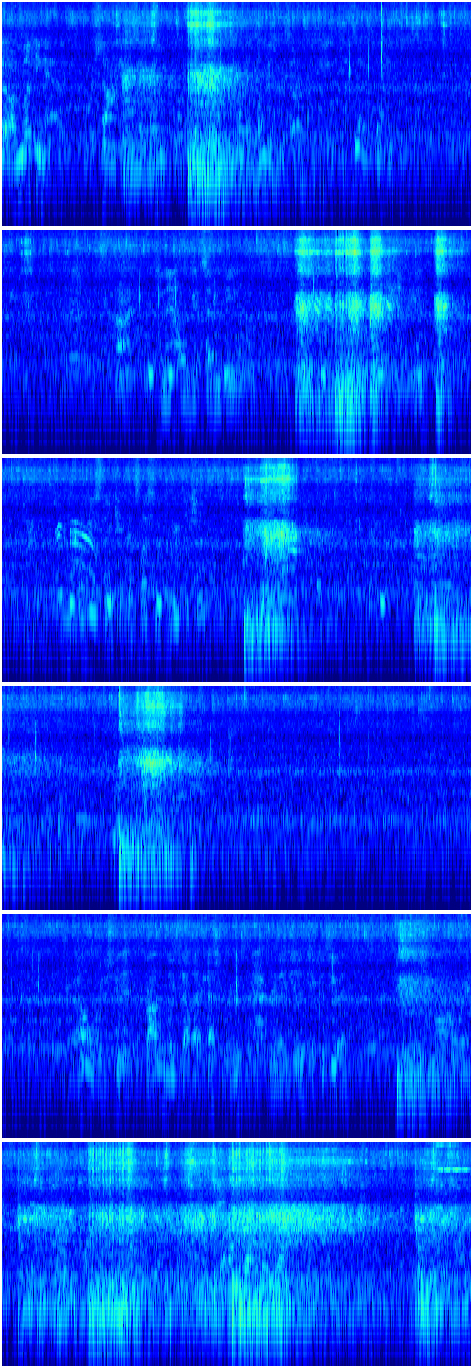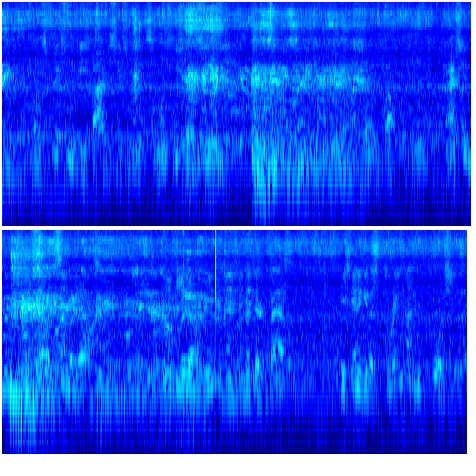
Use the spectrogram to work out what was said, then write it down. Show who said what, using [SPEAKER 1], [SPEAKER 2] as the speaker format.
[SPEAKER 1] So I'm looking at it, we're selling it at 17.4. He's going to give us 300 portions.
